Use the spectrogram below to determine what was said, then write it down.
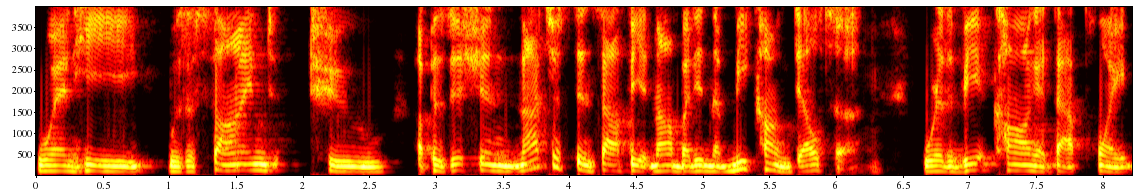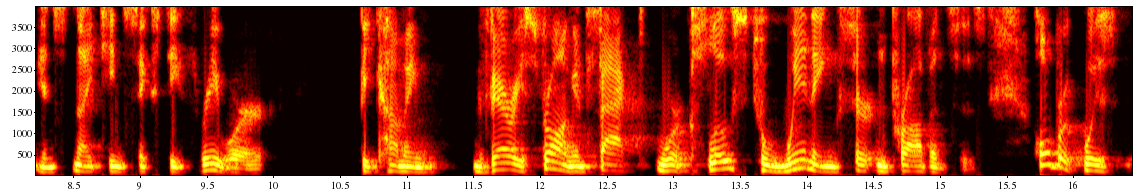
when he was assigned to a position not just in South Vietnam, but in the Mekong Delta, where the Viet Cong at that point in 1963 were becoming very strong. In fact, were close to winning certain provinces. Holbrooke was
